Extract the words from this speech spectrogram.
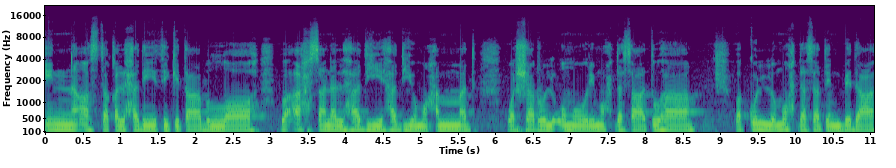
إن أصدق الحديث كتاب الله، وأحسن الهدي هدي محمد، وشر الأمور محدثاتها. وكل محدثة بدعة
